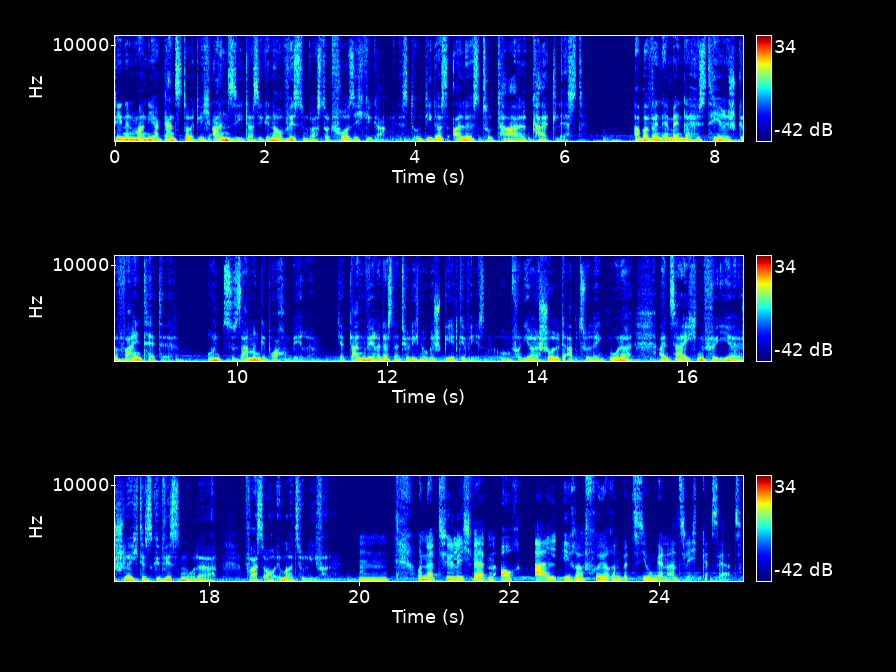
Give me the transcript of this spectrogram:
denen man ja ganz deutlich ansieht, dass sie genau wissen, was dort vor sich gegangen ist und die das alles total kalt lässt. Aber wenn Amanda hysterisch geweint hätte und zusammengebrochen wäre, ja, dann wäre das natürlich nur gespielt gewesen, um von ihrer Schuld abzulenken oder ein Zeichen für ihr schlechtes Gewissen oder was auch immer zu liefern. Hm. Und natürlich werden auch all ihre früheren Beziehungen ans Licht gezerrt.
